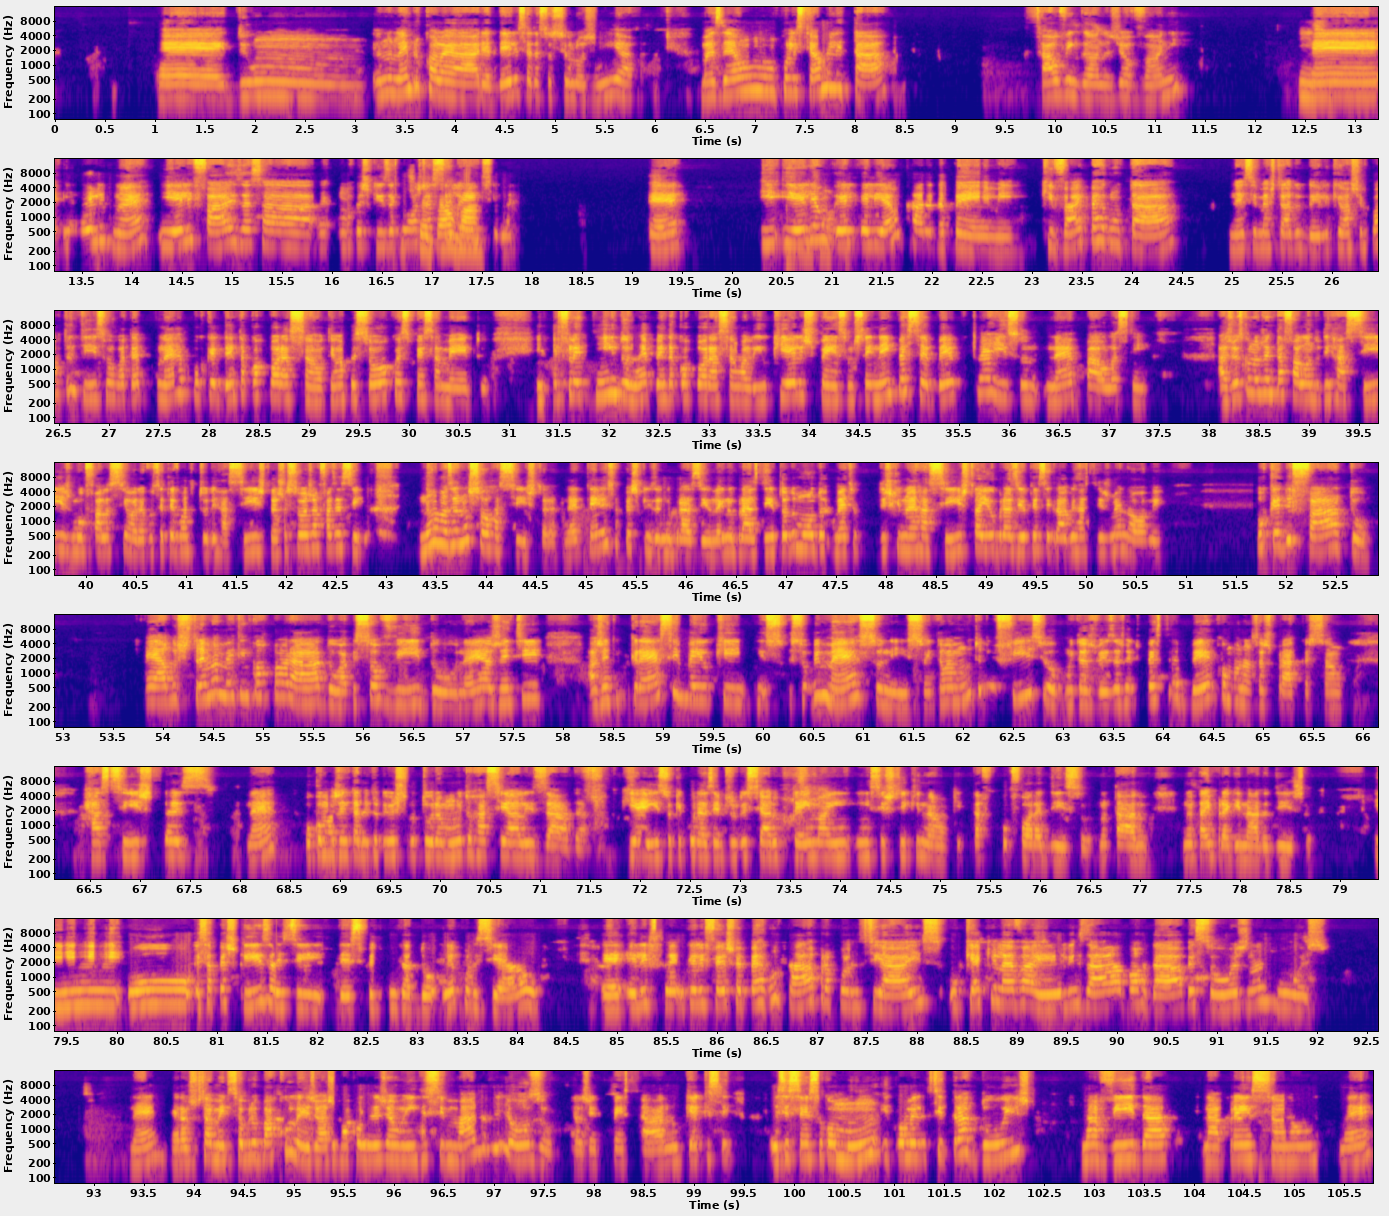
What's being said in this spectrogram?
é, de um. Eu não lembro qual é a área dele, se é da sociologia, mas é um policial militar, salvo engano, Giovanni. É, e ele, né? E ele faz essa uma pesquisa que eu acho excelente, né? É, e, e ele, é um, ele, ele é um cara da PM que vai perguntar nesse mestrado dele, que eu acho importantíssimo, até né, porque dentro da corporação tem uma pessoa com esse pensamento e refletindo né, dentro da corporação ali o que eles pensam, sem nem perceber o que é isso, né, Paula, assim, às vezes, quando a gente está falando de racismo, ou fala assim, olha, você teve uma atitude racista, as pessoas já fazem assim, não, mas eu não sou racista, né? Tem essa pesquisa no Brasil, né? no Brasil todo mundo diz que não é racista e o Brasil tem esse grau de racismo enorme. Porque, de fato, é algo extremamente incorporado, absorvido, né? A gente a gente cresce meio que submerso nisso. Então é muito difícil muitas vezes a gente perceber como nossas práticas são racistas, né? Ou como a gente está dentro de uma estrutura muito racializada, que é isso que, por exemplo, o judiciário teima em, insistir que não, que está fora disso, não está não tá impregnado disso. E o, essa pesquisa desse, desse pesquisador e policial, é, ele o que ele fez foi perguntar para policiais o que é que leva eles a abordar pessoas nas ruas né? Era justamente sobre o baculejo. Eu acho que o baculejo é um índice maravilhoso para a gente pensar no que é que se, esse senso comum e como ele se traduz na vida, na apreensão, né?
